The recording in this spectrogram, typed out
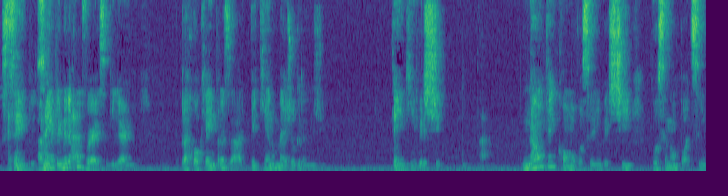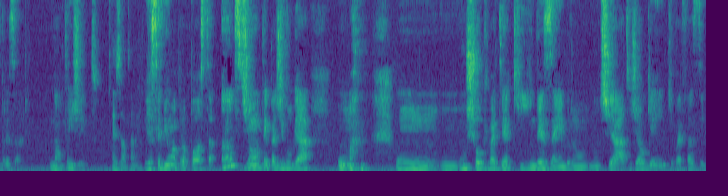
Sempre. A Sempre, minha primeira é. conversa, Guilherme, para qualquer empresário, pequeno, médio ou grande, tem que investir. Não tem como você investir, você não pode ser empresário. Não tem jeito. Exatamente. Recebi uma proposta antes de ontem para divulgar uma, um, um- show que vai ter aqui em dezembro no, no teatro de alguém que vai fazer.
